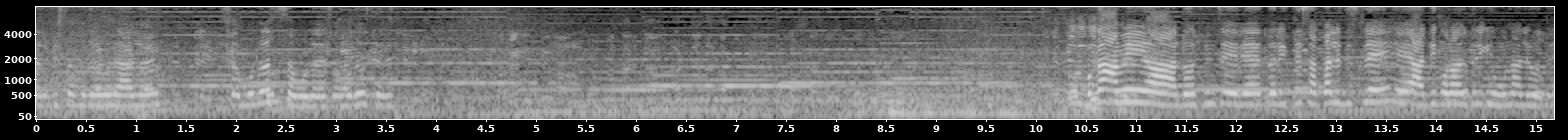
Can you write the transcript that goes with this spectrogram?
अरबी समुद्रामध्ये आलोय. समुद्रच समुद्र आहे समुद्रच बघा आम्ही डॉल्फिनचे एरिया आहे तर इथे सकाळी दिसले हे आधी कोणाला तरी घेऊन आले होते.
